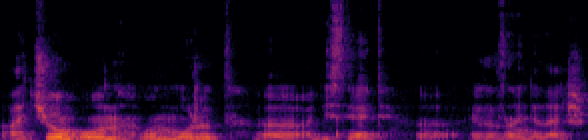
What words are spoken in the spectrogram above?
о чем он, он может э, объяснять э, это знание дальше.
